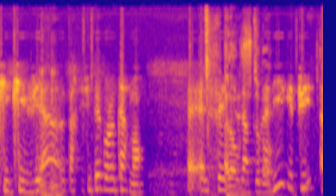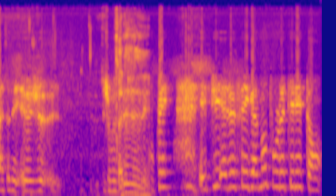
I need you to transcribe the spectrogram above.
qui, qui vient euh, participer volontairement. Elle fait Alors, pour la Ligue et puis attendez, euh, je je vous, ai allez. coupé. Et puis elle le fait également pour le Téléthon.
